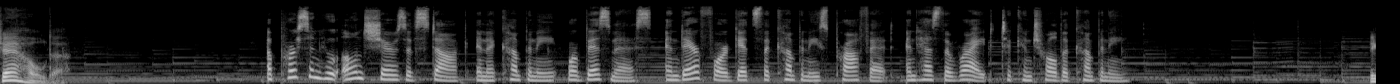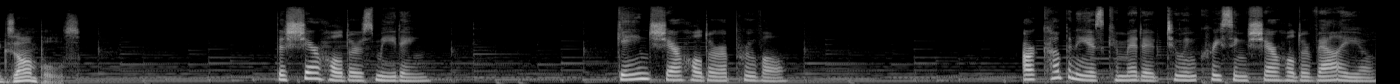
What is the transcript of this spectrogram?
Shareholder A person who owns shares of stock in a company or business and therefore gets the company's profit and has the right to control the company. Examples The shareholders' meeting. Gain shareholder approval. Our company is committed to increasing shareholder value.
